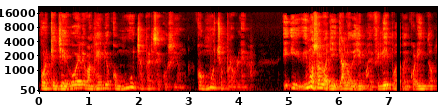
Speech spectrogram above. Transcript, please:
porque llegó el Evangelio con mucha persecución, con mucho problema. Y, no solo allí, ya lo dijimos, en Filipos, en Corinto,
